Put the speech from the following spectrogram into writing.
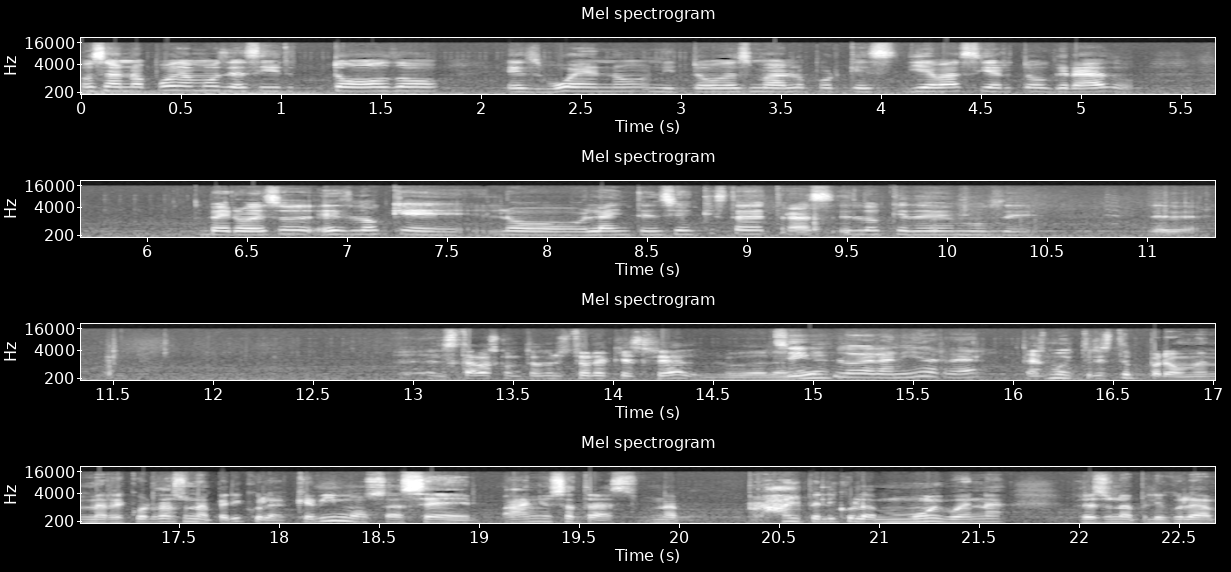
O sea, no podemos decir todo es bueno ni todo es malo porque lleva cierto grado. Pero eso es lo que, lo, la intención que está detrás es lo que debemos de, de ver. Estabas contando una historia que es real, lo de la Sí, niña. lo de la niña es real. Es muy triste, pero me, me recuerdas una película que vimos hace años atrás. Una ay, película muy buena, pero es una película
